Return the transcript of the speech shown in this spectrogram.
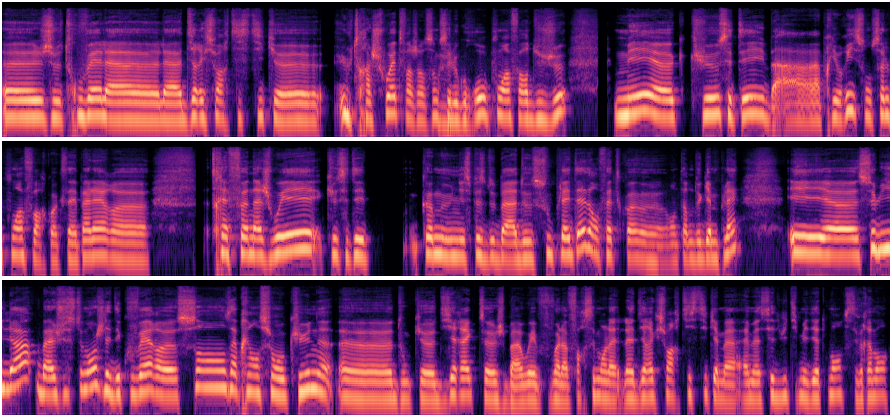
Euh, je trouvais la, la direction artistique euh, ultra chouette. Enfin, j'ai l'impression que c'est mmh. le gros point fort du jeu, mais euh, que c'était, bah, a priori, son seul point fort, quoi. Que ça avait pas l'air très fun à jouer, que c'était comme une espèce de bah, de souple dead en fait quoi euh, en termes de gameplay. Et euh, celui-là bah justement je l'ai découvert euh, sans appréhension aucune donc direct je, bah ouais voilà forcément la, direction artistique elle m'a séduite immédiatement. C'est vraiment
